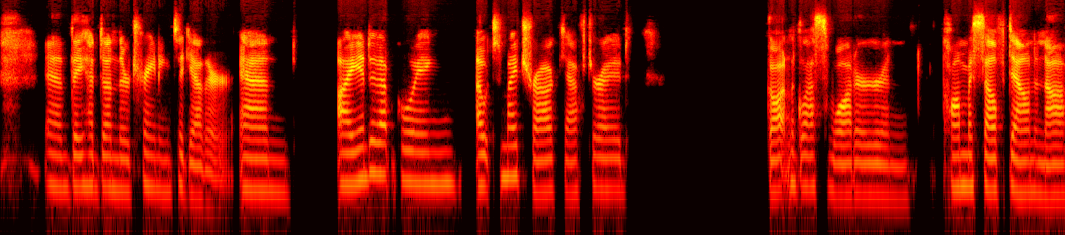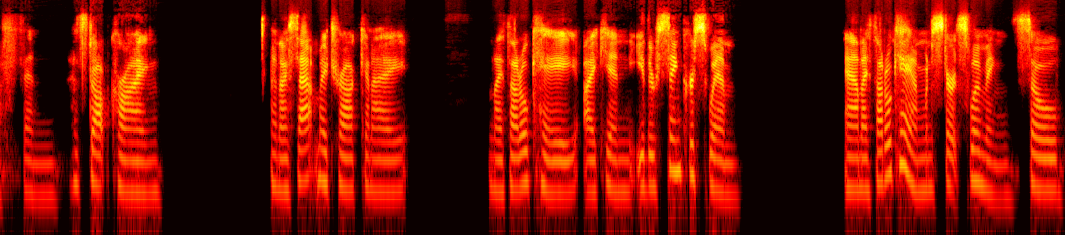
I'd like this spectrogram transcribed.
and they had done their training together. And I ended up going out to my truck after I had gotten a glass of water and calmed myself down enough and had stopped crying. And I sat in my truck and I and I thought, okay, I can either sink or swim. And I thought, okay, I'm going to start swimming. So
